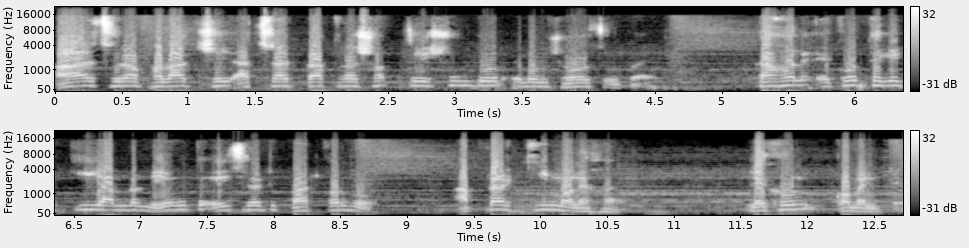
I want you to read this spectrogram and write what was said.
আর ছুরা ফালাক সেই আশ্রয় প্রার্থনা সবচেয়ে সুন্দর এবং সহজ উপায়। তাহলে এখন থেকে কি আমরা নিয়মিত এই ছুরাটি পাঠ করব? আপনার কি মনে হয়? লেখুন কমেন্টে।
